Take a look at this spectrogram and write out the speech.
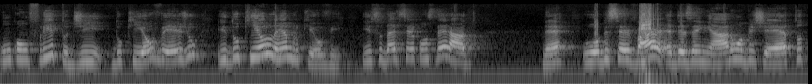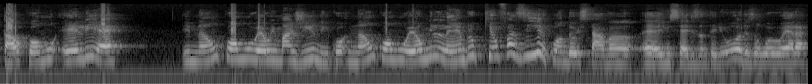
um conflito de do que eu vejo e do que eu lembro que eu vi. Isso deve ser considerado. Né? O observar é desenhar um objeto tal como ele é e não como eu imagino, não como eu me lembro que eu fazia quando eu estava é, em séries anteriores ou eu era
